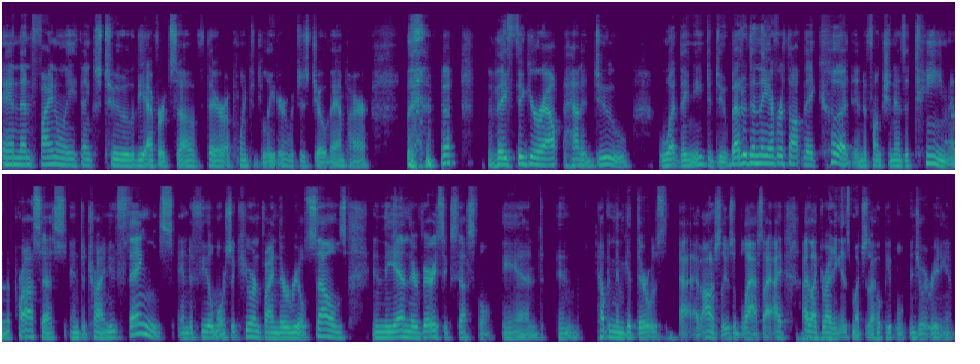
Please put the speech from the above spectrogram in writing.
And then finally, thanks to the efforts of their appointed leader, which is Joe Vampire, they figure out how to do what they need to do better than they ever thought they could and to function as a team in the process and to try new things and to feel more secure and find their real selves. In the end they're very successful and and helping them get there was uh, honestly it was a blast. I, I i liked writing it as much as i hope people enjoy reading it.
